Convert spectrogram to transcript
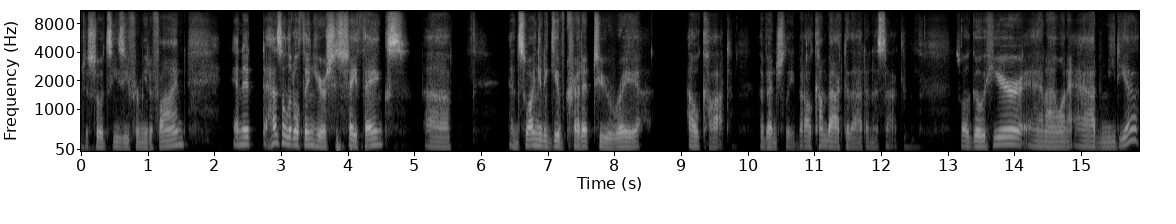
just so it's easy for me to find. And it has a little thing here, say thanks. Uh, and so I'm going to give credit to Ray Alcott eventually, but I'll come back to that in a sec. So I'll go here and I want to add media.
